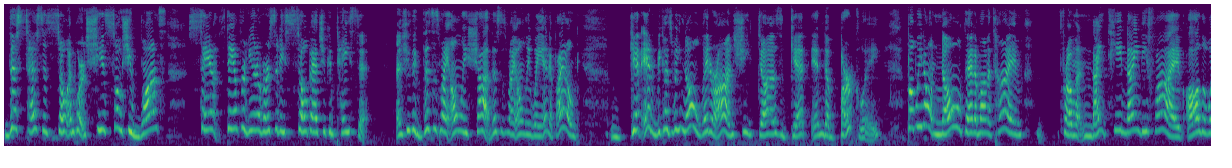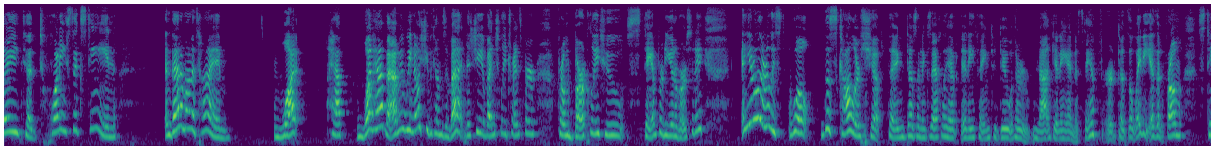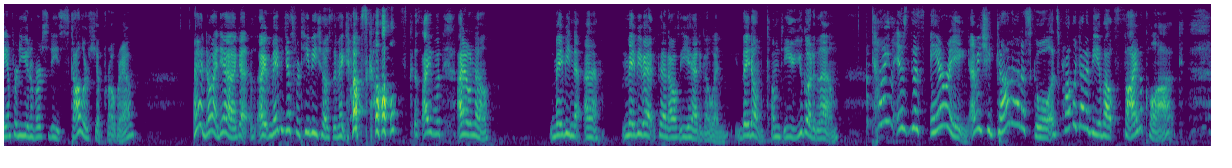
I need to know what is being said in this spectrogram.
this test is so important. She is so, she wants Stan- Stanford University so bad she can taste it. And she thinks, this is my only shot. This is my only way in. If I don't get in, because we know later on she does get into Berkeley, but we don't know that amount of time from 1995 all the way to 2016. And that amount of time, what happened? What happened? I mean, we know she becomes a vet. Did she eventually transfer from Berkeley to Stanford University? And you know that really, well, the scholarship thing doesn't exactly have anything to do with her not getting into Stanford because the lady isn't from Stanford University's scholarship program. I had no idea. I get I maybe just for TV shows they make house calls because I would I don't know. Maybe uh, maybe back then also you had to go in. They don't come to you. You go to them. Time is this airing? I mean, she got out of school. It's probably got to be about five o'clock.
